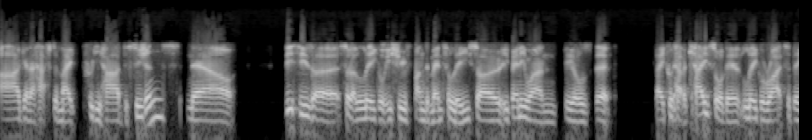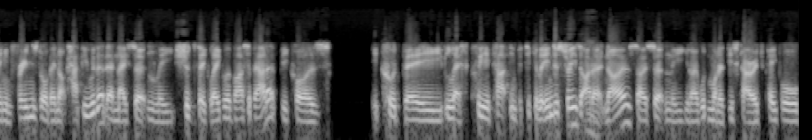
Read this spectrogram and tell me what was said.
are going to have to make pretty hard decisions. Now, this is a sort of legal issue fundamentally. So if anyone feels that they could have a case or their legal rights are being infringed or they're not happy with it, then they certainly should seek legal advice about it because it could be less clear cut in particular industries. I mm. don't know. So certainly, you know, wouldn't want to discourage people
